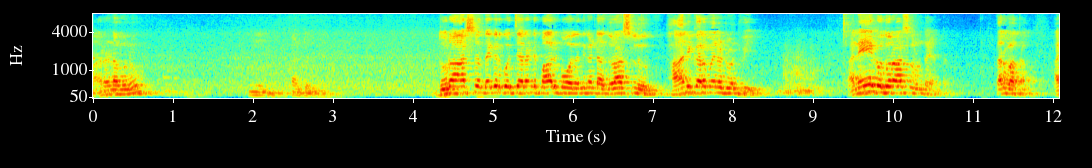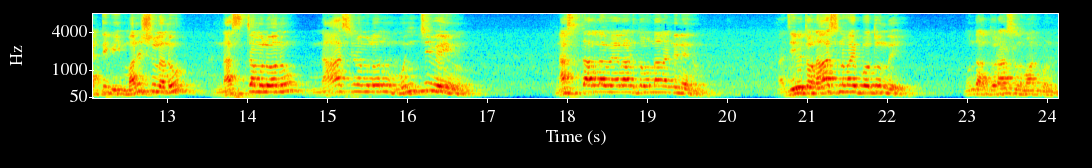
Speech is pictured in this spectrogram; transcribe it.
మరణమును కంటుంది. దురాశ దగ్గరకు వచ్చారంటే పారిపోవాలి ఎందుకంటే ఆ దురాశలు హానికరమైనటువంటివి. అనేక దురాశలు ఉంటాయంట. తర్వాత అట్టివి మనుషులను నష్టములోను నాశనములోను ముంచివేయును. నష్టాల్లో వేలాడుతూ ఉన్నానండి నేను. నా జీవితం నాశనం అయిపోతుంది. ముందు ఆ దురాశలు మానుకోండి.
